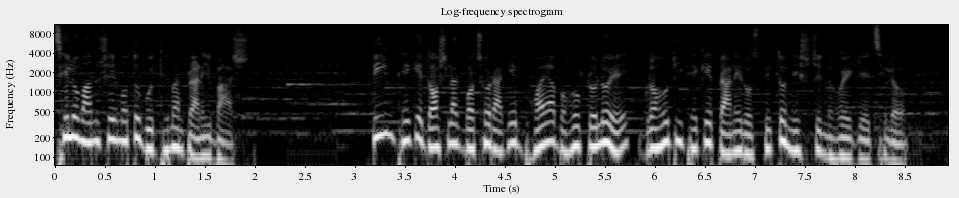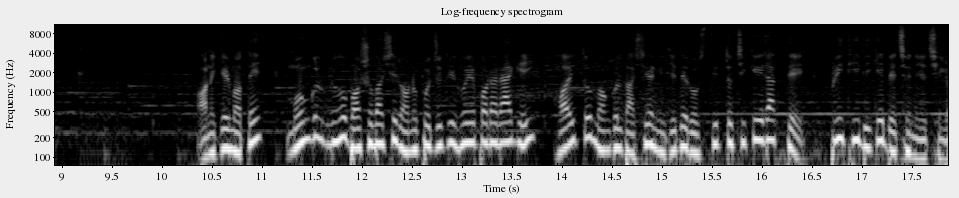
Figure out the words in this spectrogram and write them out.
ছিল মানুষের মতো বুদ্ধিমান প্রাণীর বাস। তিন থেকে দশ লাখ বছর আগে ভয়াবহ প্রলয়ে গ্রহটি থেকে প্রাণের অস্তিত্ব নিশ্চিহ্ন হয়ে গিয়েছিল। অনেকের মতে, মঙ্গল গ্রহ বসবাসের অনুপযোগী হয়ে পড়ার আগেই হয়তো মঙ্গলবাসীরা নিজেদের অস্তিত্ব টিকিয়ে রাখতে পৃথিবীকে বেছে নিয়েছিল।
